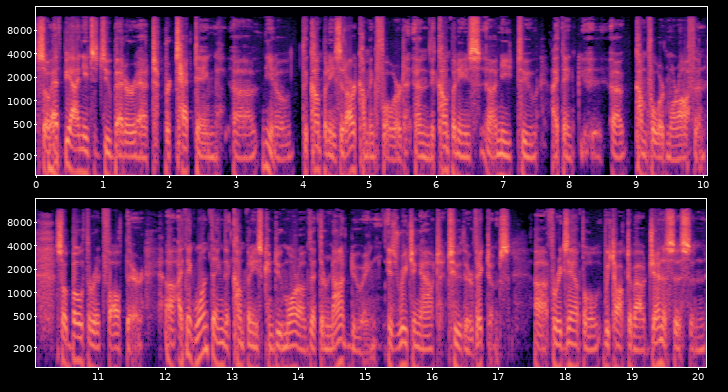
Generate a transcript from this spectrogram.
So mm FBI needs to do better at protecting uh, you know the companies that are coming forward, and the companies uh, need to I think uh, come forward more often. So both are at fault there. Uh, I think one thing that companies can do more of that they're not doing is reaching out to their victims. for example, we talked about Genesis and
